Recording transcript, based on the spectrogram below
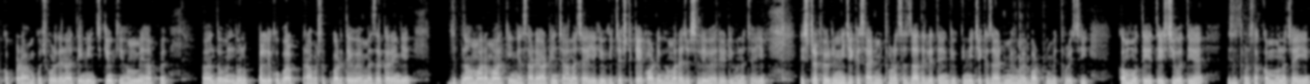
कपड़ा हमको छोड़ देना है तीन इंच क्योंकि हम यहाँ पे दो, दोनों पल्ले को बराबर से पकड़ते हुए मेज़र करेंगे। जितना हमारा मार्किंग है साढ़े आठ इंच आना चाहिए क्योंकि चेस्ट के अकॉर्डिंग हमारा जो स्लीव है रेडी होना चाहिए। एक्स्ट्रा फैब्रिक नीचे के साइड में थोड़ा सा ज़्यादा लेते हैं क्योंकि नीचे के साइड में हमें बॉटम में थोड़ी सी कम होती है तिरछी होती है इसलिए थोड़ा सा कम होना चाहिए।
